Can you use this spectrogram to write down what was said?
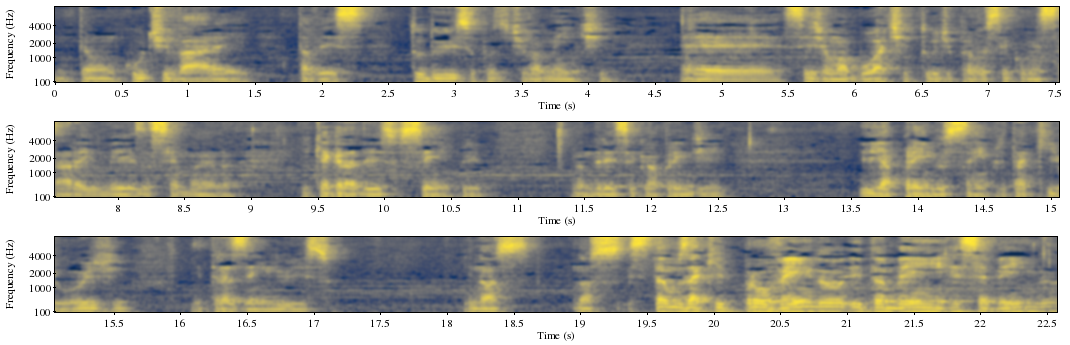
Então, cultivar aí, talvez, tudo isso positivamente é, seja uma boa atitude para você começar aí o mês, a semana, e que agradeço sempre Andressa, que eu aprendi e aprendo sempre estar tá aqui hoje e trazendo isso. E nós, nós estamos aqui provendo e também recebendo.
